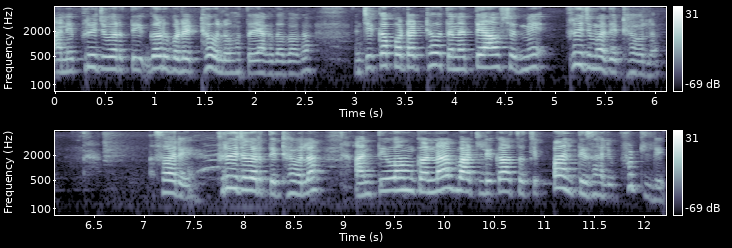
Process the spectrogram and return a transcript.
आणि फ्रीजवरती गडबडीत ठेवलं होतं एकदा बघा. जे कपाटात ठेवतं ना ते औषध मी फ्रीजमध्ये ठेवलं. सॉरी फ्रीजवरती ठेवलं. आणि ती ओमकडनं बाटली काचाची पालती झाली फुटली.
